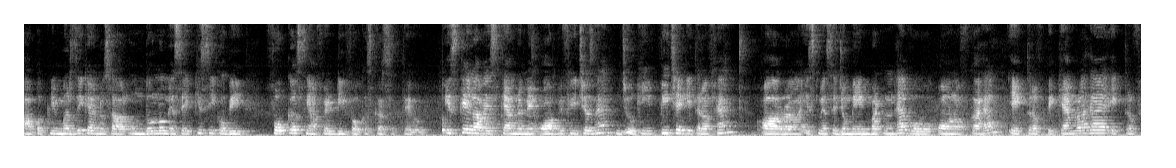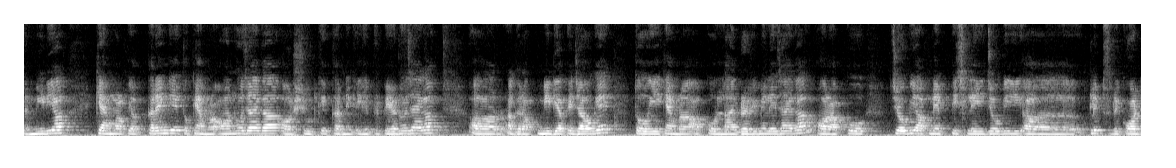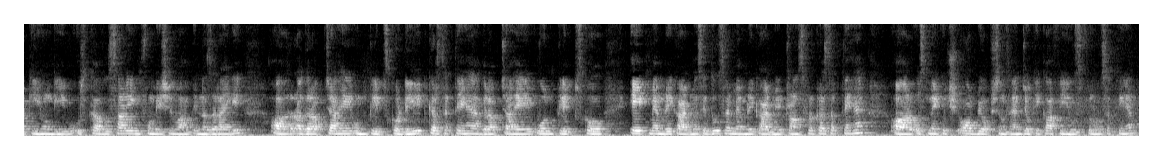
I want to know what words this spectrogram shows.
आप अपनी मर्ज़ी के अनुसार उन दोनों में से किसी को भी फोकस या फिर डी फोकस कर सकते हो। इसके अलावा इस कैमरे में और भी फीचर्स हैं जो कि पीछे की तरफ़ हैं और इसमें से जो मेन बटन है वो ऑन ऑफ़ का है। एक तरफ़ पे कैमरा है, एक तरफ़ पे मीडिया कैमरा पे आप करेंगे तो कैमरा ऑन हो जाएगा और शूट के करने के लिए प्रिपेयर हो जाएगा। और अगर आप मीडिया पे जाओगे तो ये कैमरा आपको लाइब्रेरी में ले जाएगा और आपको जो भी आपने पिछले जो भी क्लिप्स रिकॉर्ड की होंगी, उसका वो सारी इन्फॉर्मेशन वहाँ पे नज़र आएगी। और अगर आप चाहें उन क्लिप्स को डिलीट कर सकते हैं, अगर आप चाहें उन क्लिप्स को एक मेमोरी कार्ड में से दूसरे मेमोरी कार्ड में ट्रांसफ़र कर सकते हैं और उसमें कुछ और भी ऑप्शन हैं जो कि काफ़ी यूज़फुल हो सकती हैं।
